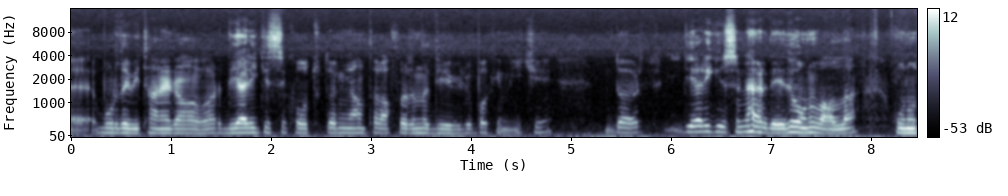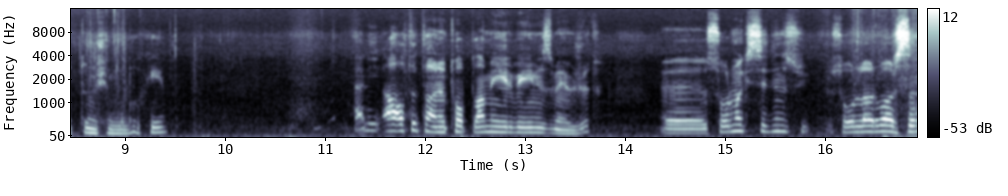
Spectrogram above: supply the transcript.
E, burada bir tane daha var. Diğer ikisi koltukların yan taraflarında diyebiliyor. Bakayım 2, 4. Diğer ikisi neredeydi onu valla unuttum şimdi bakayım. Yani 6 tane toplam airbag'imiz mevcut. Ee, sormak istediğiniz sorular varsa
